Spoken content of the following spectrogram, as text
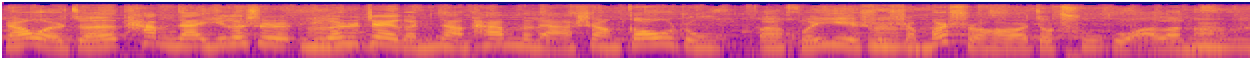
然后我是觉得他们家一个是、一个是这个，你想他们俩上高中，呃，回忆是嗯什么时候就出国了呢？嗯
